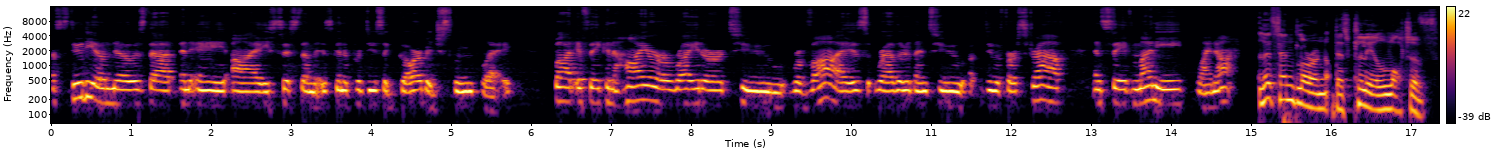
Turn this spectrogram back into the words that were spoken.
A studio knows that an AI system is going to produce a garbage screenplay. But if they can hire a writer to revise rather than to uh, do a first draft and save money, why not? Let's end, Lauren. There's clearly a lot of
